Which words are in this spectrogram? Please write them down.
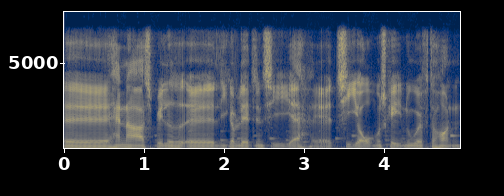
Øh, han har spillet øh, League of Legends i ja, øh, 10 år måske nu efterhånden,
